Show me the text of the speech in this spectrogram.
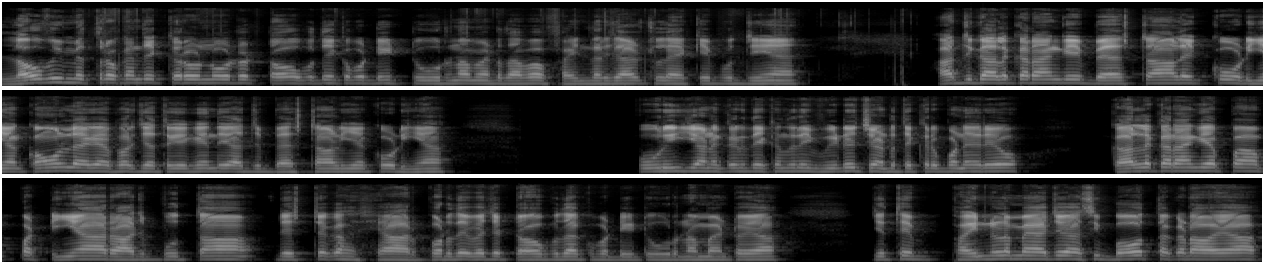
ਲਓ ਵੀ ਮਿੱਤਰੋ, ਕਹਿੰਦੇ ਕਰੋ ਨੋਟ ਟੌਪ ਦੇ ਕਬੱਡੀ ਟੂਰਨਾਮੈਂਟ ਦਾ ਵਾ ਫਾਈਨਲ ਰਿਜ਼ਲਟ ਲੈ ਕੇ ਪੁੱਜੇ ਆ। ਅੱਜ ਗੱਲ ਕਰਾਂਗੇ ਬੈਸਟਾਂ ਵਾਲੇ ਘੋੜੀਆਂ, ਕੌਣ ਲੈ ਗਿਆ ਫਿਰ ਜਿੱਤ ਕੇ? ਕਹਿੰਦੇ ਅੱਜ ਬੈਸਟਾਂ ਵਾਲੀਆਂ ਘੋੜੀਆਂ। ਪੂਰੀ ਜਾਣਕਾਰੀ ਦੇਖਣ ਦੇ ਲਈ ਵੀਡੀਓ ਚੰਡ ਤੱਕ ਬਣੇ ਰਹੋ। ਗੱਲ ਕਰਾਂਗੇ ਆਪਾਂ ਭੱਟੀਆਂ, ਰਾਜਪੂਤਾਂ ਡਿਸਟ੍ਰਿਕਟ ਹੁਸ਼ਿਆਰਪੁਰ ਦੇ ਵਿੱਚ ਟੌਪ ਦਾ ਕਬੱਡੀ ਟੂਰਨਾਮੈਂਟ ਹੋਇਆ। ਜਿੱਥੇ ਫਾਈਨਲ ਮੈਚ ਅਸੀਂ ਬਹੁਤ ਤਕੜਾ ਹੋਇਆ।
